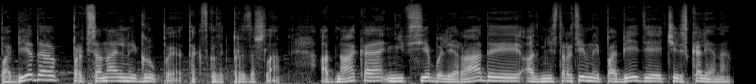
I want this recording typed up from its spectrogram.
Победа профессиональной группы, так сказать, произошла. Однако не все были рады административной победе через колено.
